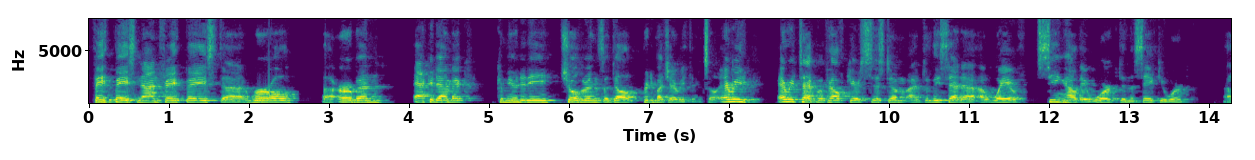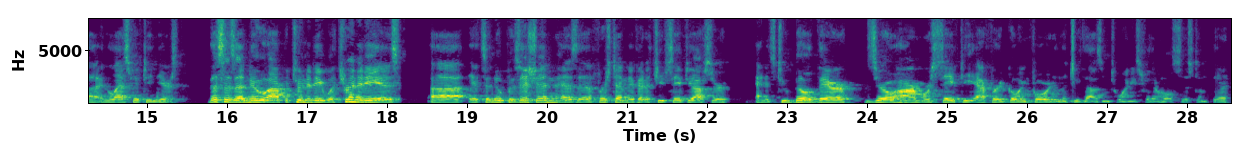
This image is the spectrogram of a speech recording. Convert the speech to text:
faith-based, non-faith-based, rural, uh, urban, academic, community, children's, adult, pretty much everything. So every every type of healthcare system, I've at least had a, a way of seeing how they worked in the safety work uh, in the last 15 years. This is a new opportunity with Trinity. Is uh, it's a new position as the first time they've had a chief safety officer, and it's to build their zero harm or safety effort going forward in the 2020s for their whole system. Their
